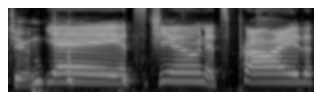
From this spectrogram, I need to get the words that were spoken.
June. Yay! It's June. It's Pride.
